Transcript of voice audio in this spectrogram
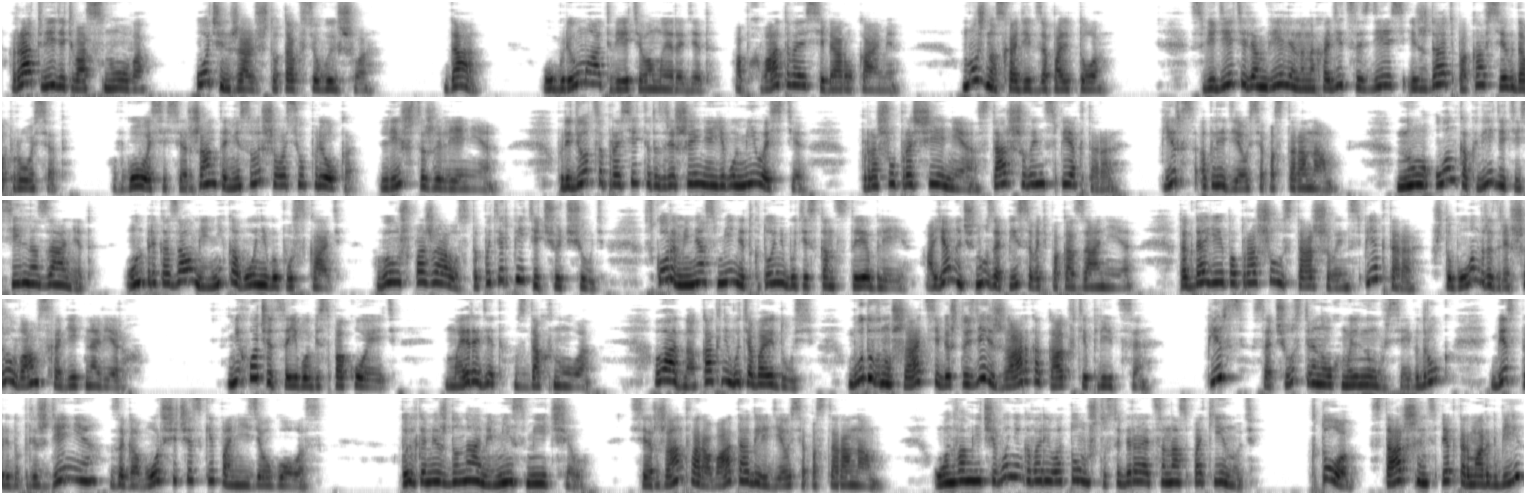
«Рад видеть вас снова. Очень жаль, что так все вышло». «Да», – угрюмо ответила Мередит, обхватывая себя руками. «Можно сходить за пальто?» Свидетелям велено находиться здесь и ждать, пока всех допросят. В голосе сержанта не слышалось упрека, лишь сожаление. Придется просить разрешения его милости. Прошу прощения, старшего инспектора. Пирс огляделся по сторонам. Но он, как видите, сильно занят. Он приказал мне никого не выпускать. Вы уж, пожалуйста, потерпите чуть-чуть. Скоро меня сменит кто-нибудь из констеблей, а я начну записывать показания. Тогда я и попрошу старшего инспектора, чтобы он разрешил вам сходить наверх. Не хочется его беспокоить. Мередит вздохнула. Ладно, как-нибудь обойдусь. Буду внушать себе, что здесь жарко, как в теплице. Пирс сочувственно ухмыльнулся и вдруг, без предупреждения, заговорщически понизил голос. Только между нами, мисс Митчелл. Сержант воровато огляделся по сторонам. Он вам ничего не говорил о том, что собирается нас покинуть? Кто? Старший инспектор Маркби?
